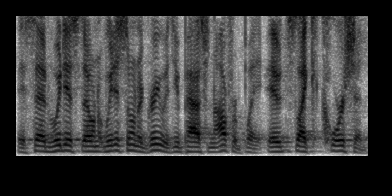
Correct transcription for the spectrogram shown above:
They said, we just, don't, we just don't agree with you passing an offering plate. It's like coercion.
